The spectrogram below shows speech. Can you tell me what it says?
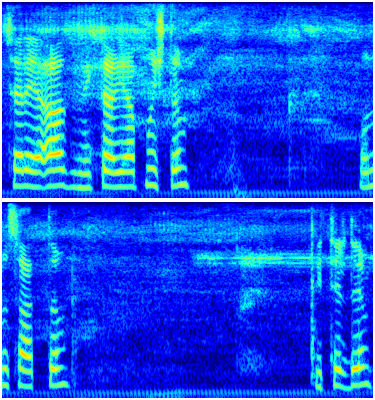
Seraya az bir miktar yapmıştım. Onu sattım. Bitirdim.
